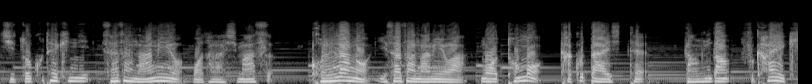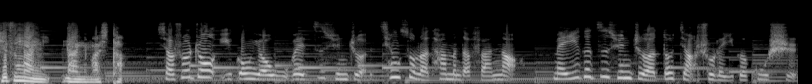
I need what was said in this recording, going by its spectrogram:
地質的に浅層波をもたらします。これらの浅層波はもも拡大して、だんだん深い地に馴染ました。小说中一共有五位咨询者倾诉了他们的烦恼，每一个咨询者都讲述了一个故事。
